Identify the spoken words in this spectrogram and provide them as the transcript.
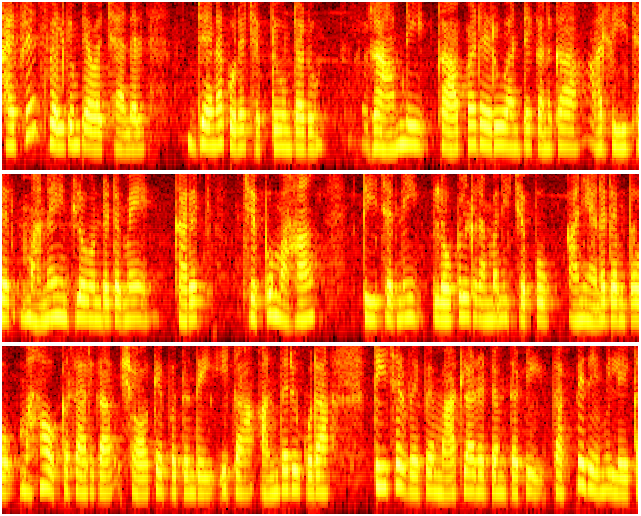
Hi friends welcome to our channel. జన కూడా చెప్తూ ఉంటాడు రామ్ని కాపాడారు అంటే కనుక ఆ టీచర్ మన ఇంట్లో ఉండటమే కరెక్ట్. చెప్పు మహా టీచర్ని లోపలికి రమ్మని చెప్పు అని అనడంతో మహా ఒక్కసారిగా షాక్ అయిపోతుంది. ఇక అందరూ కూడా టీచర్ వైపే మాట్లాడటంతో తప్పేదేమీ లేక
